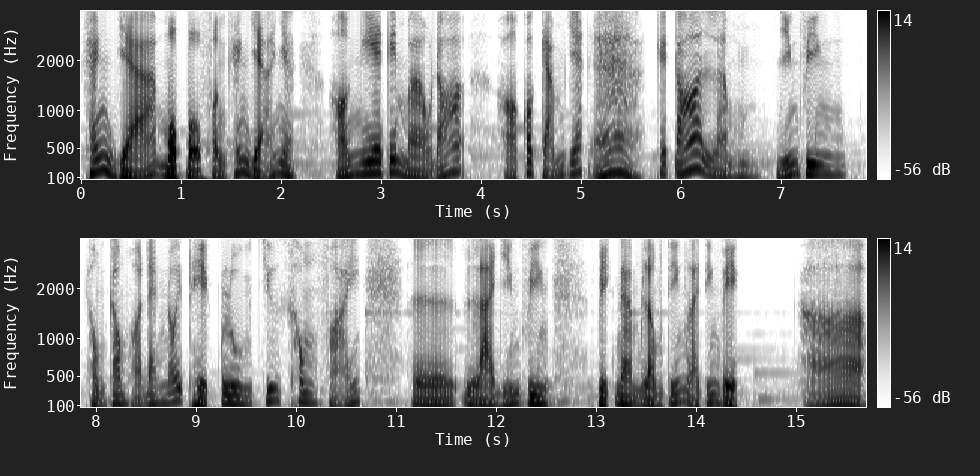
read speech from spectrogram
khán giả, một bộ phận khán giả nha, họ nghe cái màu đó họ có cảm giác à cái đó là diễn viên hồng kông họ đang nói thiệt luôn chứ không phải là diễn viên việt nam lồng tiếng lại tiếng việt. À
